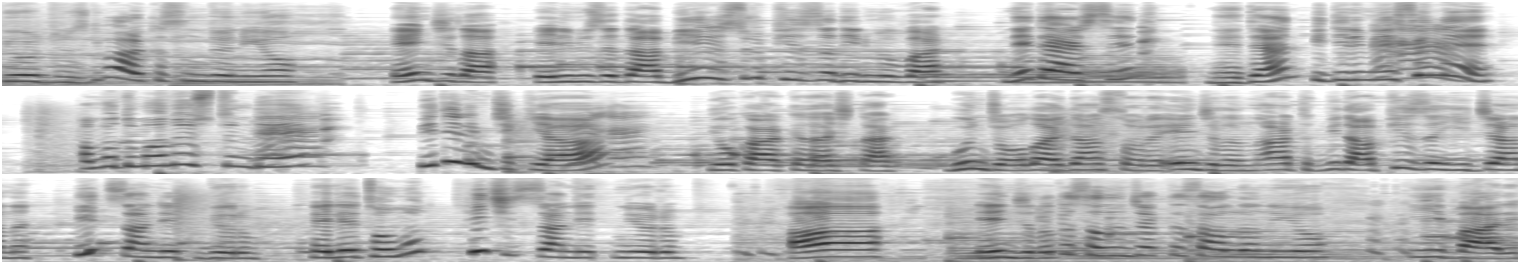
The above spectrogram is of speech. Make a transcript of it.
Gördüğünüz gibi arkasını dönüyor. Angela elimizde daha bir sürü pizza dilimi var. Ne dersin? Neden? Bir dilim yesene. Ama dumanı üstünde. Bir dilimcik ya. Yok arkadaşlar, bunca olaydan sonra Angela'nın artık bir daha pizza yiyeceğini hiç zannetmiyorum. Hele Tom'un hiç hiç zannetmiyorum. Aa, Angela da salıncakta sallanıyor. İyi bari,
